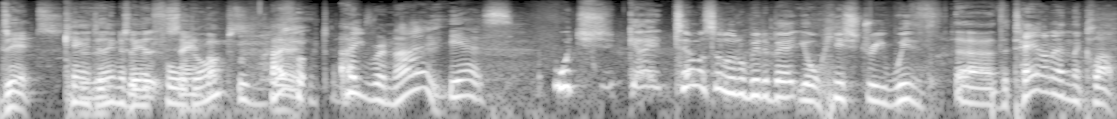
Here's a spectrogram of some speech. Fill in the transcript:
Dents. canteen To the- to about four sandbox. times. Yeah. Hey, hey, Renee, Yes. which tell us a little bit about your history with uh, the town and the club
